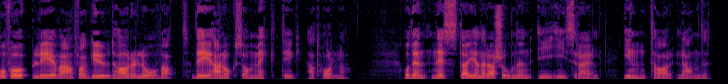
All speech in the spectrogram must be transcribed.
och få uppleva att vad Gud har lovat, det är han också mäktig att hålla. Och den nästa generationen i Israel intar landet.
